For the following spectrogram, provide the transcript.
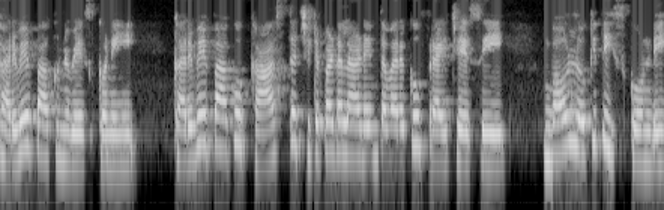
కరివేపాకును వేసుకొని కరివేపాకు కాస్త చిటపటలాడేంత వరకు ఫ్రై చేసి బౌల్లోకి తీసుకోండి.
